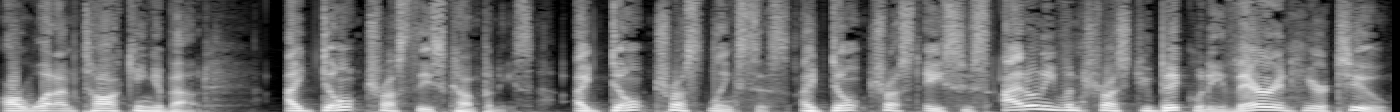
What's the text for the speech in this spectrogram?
are what I'm talking about. I don't trust these companies. I don't trust Linksys. I don't trust Asus. I don't even trust Ubiquiti. They're in here too.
